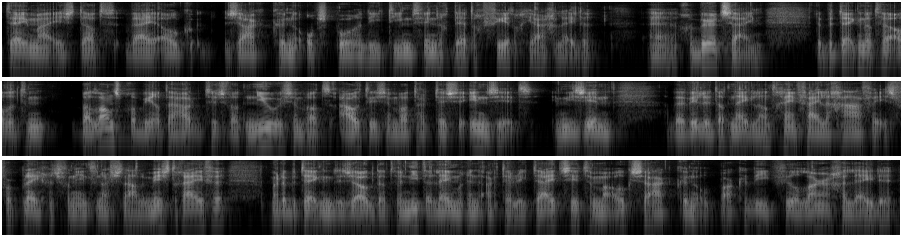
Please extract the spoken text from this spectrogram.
thema is dat wij ook zaken kunnen opsporen die 10, 20, 30, 40 jaar geleden uh, gebeurd zijn. Dat betekent dat we altijd een balans proberen te houden tussen wat nieuw is en wat oud is en wat daartussenin zit. In die zin, wij willen dat Nederland geen veilige haven is voor plegers van internationale misdrijven. Maar dat betekent dus ook dat we niet alleen maar in de actualiteit zitten, maar ook zaken kunnen oppakken die veel langer geleden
